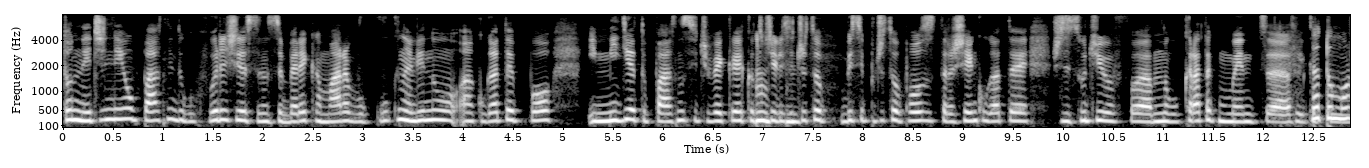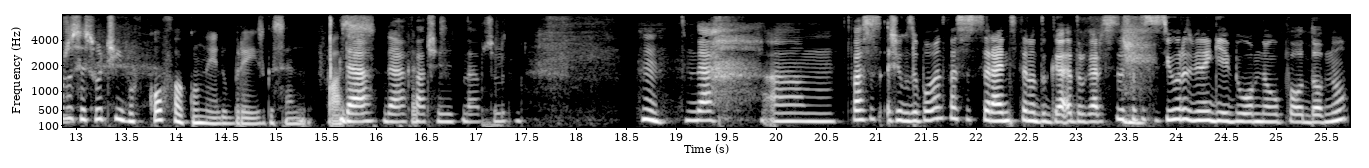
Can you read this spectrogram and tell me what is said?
То не, че не е опасно да го хвърлиш и да се насъбере камара буклук, нали, но а, когато е по имидият опасност и човека е като mm-hmm. че ли се чувства, би се почувствал по-застрашен, когато е, ще се случи в а, много кратък момент. А, след като... Да, то може да се случи и в кофа, ако не е добре изгасен фас. Да, да, така, факт. Че... Да, абсолютно. Хм, да. Ам, това с, ще го запомня това с раниците на другарите, защото със сигурност винаги е било много по-удобно.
